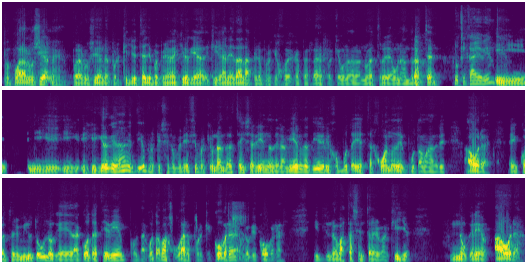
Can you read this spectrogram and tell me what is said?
Por, por alusiones, por alusiones, porque yo este año por primera vez quiero que, que gane Dallas, pero porque juega Caperras, porque es uno de los nuestros y es un Andraste. Porque cae bien, tío. Y, y, y- y que quiero que gane, tío, porque se lo merece, porque un Andraste ahí saliendo de la mierda, tío, y el hijo puta y está jugando de puta madre. Ahora, en cuanto en el minuto uno que Dakota esté bien, pues Dakota va a jugar, porque cobra lo que cobra. Y no va a estar sentado en el banquillo. No creo. Ahora,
